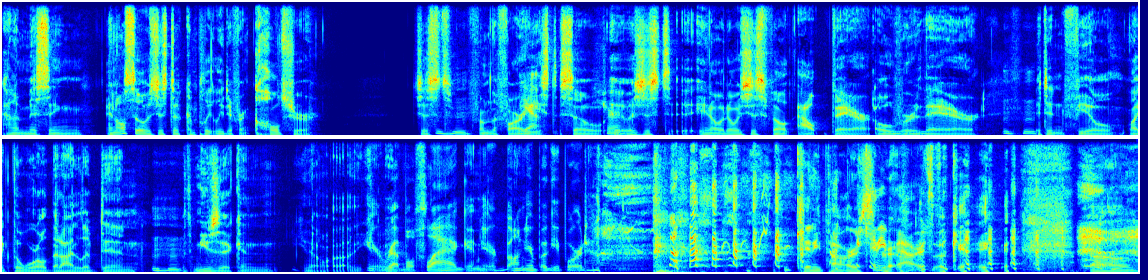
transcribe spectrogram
kind of missing, and also it was just a completely different culture, just from the Far Mm-hmm. Yeah. East. So Sure. it was just, you know, it always just felt out there, over Mm-hmm. there. It didn't feel like the world that I lived in Mm-hmm. with music and you know, uh, Your rebel flag and you're on your boogie board. Kenny Powers. Kenny Powers. okay. um,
